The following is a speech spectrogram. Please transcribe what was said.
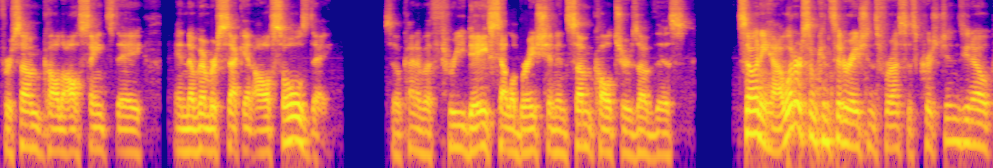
for some called All Saints Day, and November 2nd, All Souls Day. So, kind of a three day celebration in some cultures of this. So anyhow, what are some considerations for us as Christians? You know,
